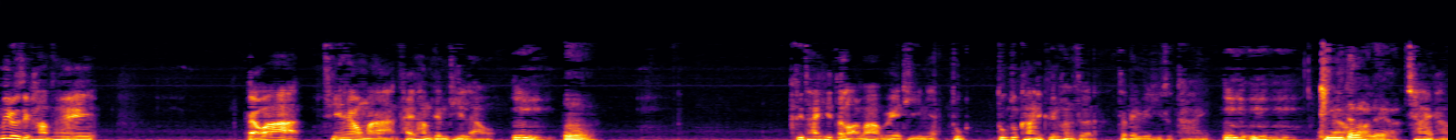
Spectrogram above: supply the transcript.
ไม่รู้สิครับไทยแต่ว่าที่ให้ออกมาไทยทำเต็มที่แล้ว อืมเออคือไทยคิดตลอดว่าเวทีเนี้ยทุกทุกทุกครั้งที่ขึ้นคอนเสิร์ตอะจะเป็นเวทีสุดท้าย อืมอืมอืมคิดนี้ตลอดเลยเหรอ ใช่ครับ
